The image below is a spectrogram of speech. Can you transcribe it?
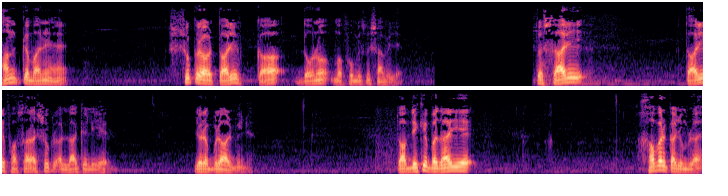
ہم کے معنی ہیں شکر اور تعریف کا دونوں مفہوم اس میں شامل ہے۔ تو ساری تعریف اور سارا شکر اللہ کے لیے جو رب العالمین ہے۔ تو آپ دیکھیے، بظاہر یہ خبر کا جملہ ہے،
